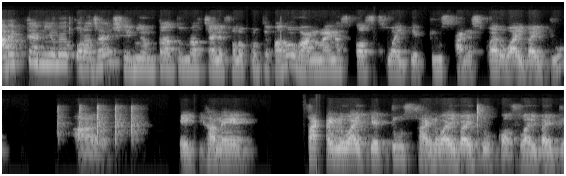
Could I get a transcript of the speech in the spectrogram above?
আরেকটা নিয়মে করা যায়। সেই নিয়মটা তোমরা চাইলে ফলো করতে পারো। ওয়ান মাইনাস কস ওয়াই কে two sine square y by two আর এইখানে সাইন ওয়াই কে two sine y by two cos y by two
